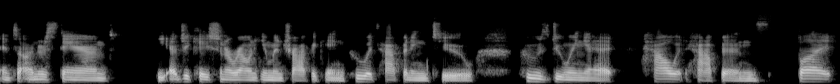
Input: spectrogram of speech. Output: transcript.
and to understand the education around human trafficking, who it's happening to, who's doing it, how it happens. But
